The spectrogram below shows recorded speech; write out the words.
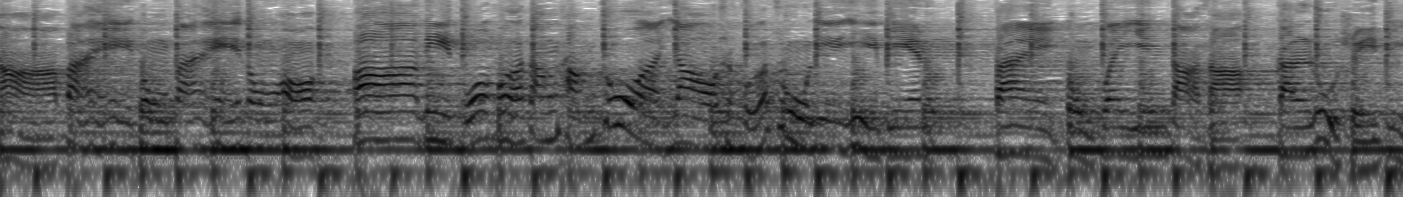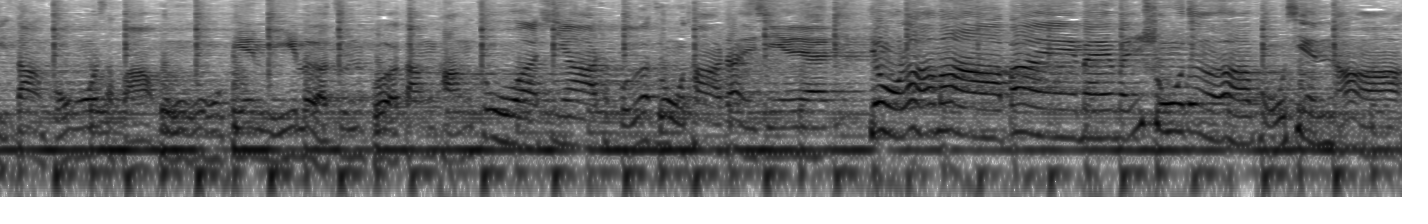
那，拜动拜动阿弥陀佛当堂坐，要是佛祖另一边，拜动观音大洒甘露水，地藏菩萨法无边弥勒尊佛当堂坐下，是佛祖他占先，有喇嘛拜拜文殊的普贤呐，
